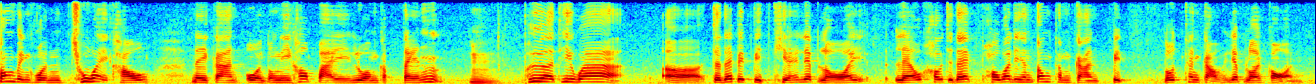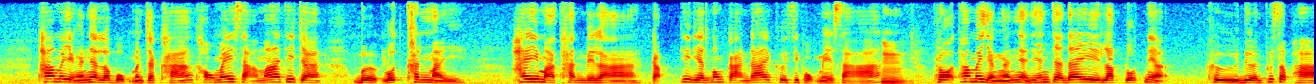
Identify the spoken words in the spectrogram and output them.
ต้องเป็นคนช่วยเขาในการโอนตรงนี้เข้าไปรวมกับเต็นท์ อืม เพื่อที่ว่าเอ่อจะได้ไปปิดเคลียร์ให้เรียบร้อย แล้วเขาจะได้เพราะว่าดิฉันต้องทำการปิดรถคันเก่าให้เรียบร้อยก่อน ถ้าไม่อย่างนั้นเนี่ยระบบมันจะค้างเขาไม่สามารถที่จะเบิกรถคันใหม่ ให้มาทันเวลากับที่ดิฉันต้องการได้คือ 16 เมษาอืม เพราะถ้าไม่อย่างนั้นเนี่ยดิฉันจะได้รับรถเนี่ยคือเดือนพฤษภา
